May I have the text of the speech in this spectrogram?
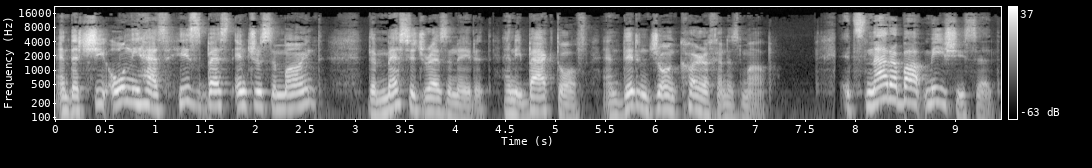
and that she only has his best interest in mind, the message resonated and he backed off and didn't join Korach and his mob. It's not about me, she said.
